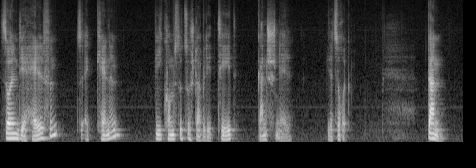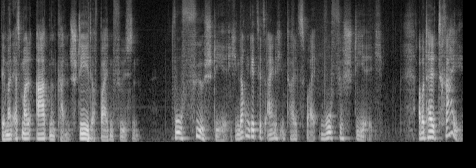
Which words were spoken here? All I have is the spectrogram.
sollen dir helfen zu erkennen, wie kommst du zur Stabilität ganz schnell wieder zurück. Dann, wenn man erstmal atmen kann, steht auf beiden Füßen, wofür stehe ich? Und darum geht es jetzt eigentlich in Teil 2. Wofür stehe ich? Aber Teil 3,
